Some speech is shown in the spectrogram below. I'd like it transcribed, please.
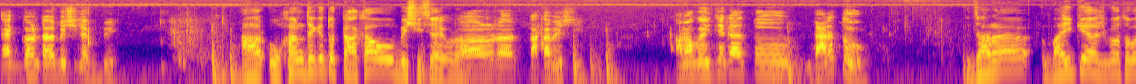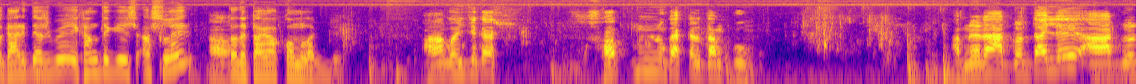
এক ঘণ্টা বেশি লাগবে। আর ওখান থেকে তো টাকাও বেশি চায় ওরা। আর ওরা টাকা বেশি। আমাকে এই জায়গা তো দাঁড়ে তো যারা বাইকে আসবে অথবা গাড়িতে আসবে এখান থেকে আসলে হ্যাঁ। তাদের টাকা কম লাগবে। আমাকে ওই জায়গা সব নৌকা একটা দাম কম। আপনারা আট ঘর আইলে আট ঘর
